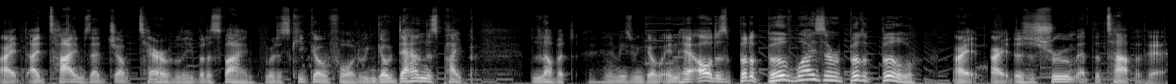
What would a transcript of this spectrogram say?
Alright, I timed that jump terribly, but it's fine. We'll just keep going forward. We can go down this pipe. Love it. That means we can go in here. Oh, there's a bullet bill? Why is there a bullet bill? Alright, alright, there's a shroom at the top of here.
